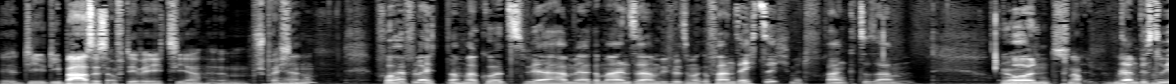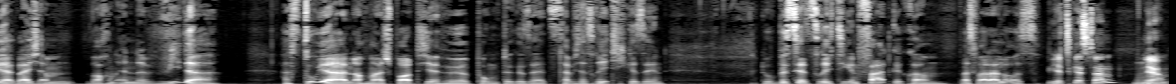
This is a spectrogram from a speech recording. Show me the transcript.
äh, die, die Basis, auf der wir jetzt hier ähm, sprechen, Ja. ne? Vorher vielleicht noch mal kurz, wir haben ja gemeinsam, wie viel sind wir gefahren? 60 mit Frank zusammen. Ja, und knapp. dann Ja, bist du ja gleich am Wochenende wieder. Hast du ja nochmal sportliche Höhepunkte gesetzt. Habe ich das richtig gesehen? Du bist jetzt richtig in Fahrt gekommen. Was war da los? Jetzt gestern? Hm. Ja, Ja,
